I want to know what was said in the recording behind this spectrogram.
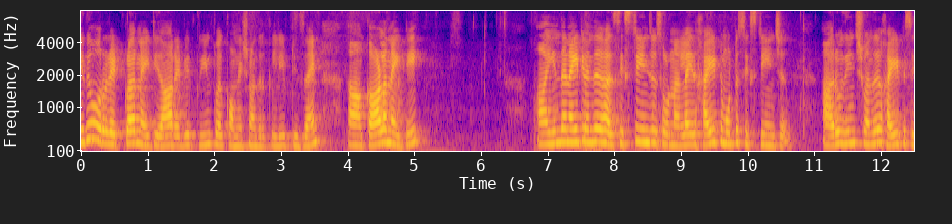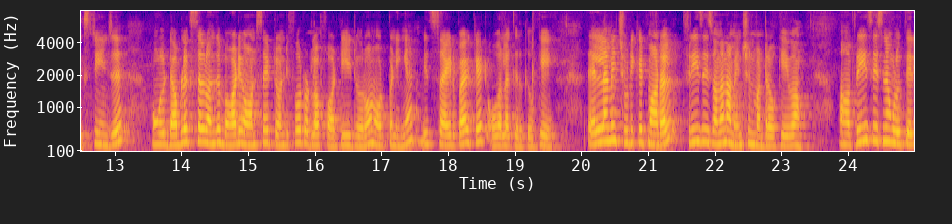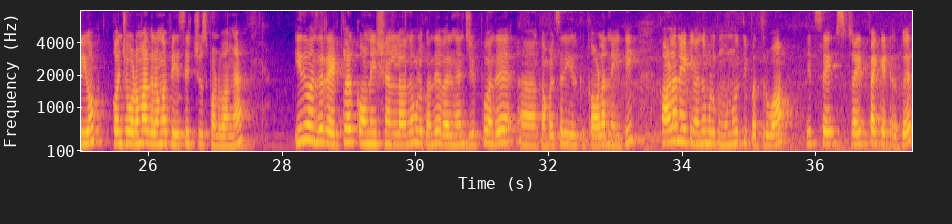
இது ஒரு ரெட் கலர் நைட்டி தான். Red with green colour combination வந்திருக்கு லீவ் டிசைன் காலர் நைட்டி இந்த நைட்டி வந்து சிக்ஸ்டி இன்ச்சு சொன்னல இது ஹைட்டு மட்டும் சிக்ஸ்டி இன்ச்சு அறுபது இன்ச் வந்து ஹைட்டு சிக்ஸ்டி இன்ச்சு உங்களுக்கு டபுள் எக்ஸல் வந்து body on side twenty four டோட்டலாக ஃபார்ட்டி எயிட் வரும். நோட் பண்ணிங்க. வித் சைடு பாக்கெட் ஓவர்லாக் இருக்குது ஓகே எல்லாமே சுடிக்கெட் மாடல். ஃப்ரீ சைஸ் வந்தால் நான் மென்ஷன் பண்ணுறேன் ஓகேவா ஃப்ரீ சைஸ்னால் உங்களுக்கு தெரியும். கொஞ்சம் உடம்பா இருக்கிறவங்க ஃப்ரீ சைஸ் சூஸ் பண்ணுவாங்க. இது வந்து ரெட் கலர் காம்பினேஷனில் வந்து உங்களுக்கு வந்து வருங்க. ஜிப்பு வந்து கம்பல்சரி இருக்குது காலர் நைட்டி. காலர் நைட்டி வந்து உங்களுக்கு முந்நூற்றி பத்து ரூபா. வித் சே ஸ்ட்ரைட் பேக்கெட் இருக்குது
